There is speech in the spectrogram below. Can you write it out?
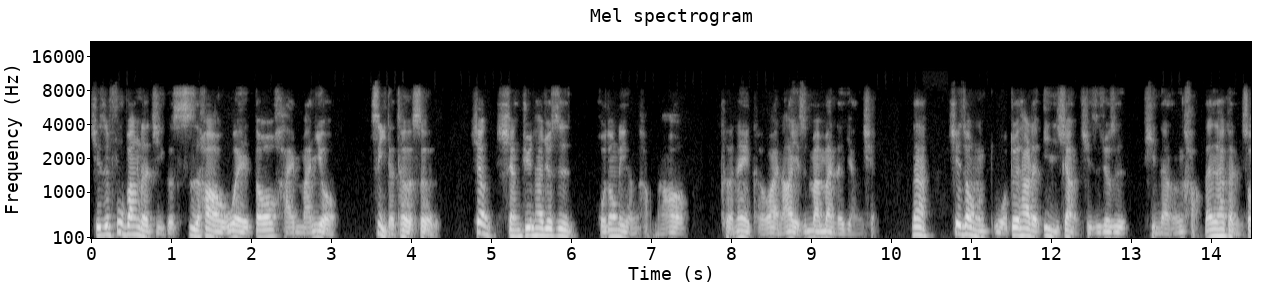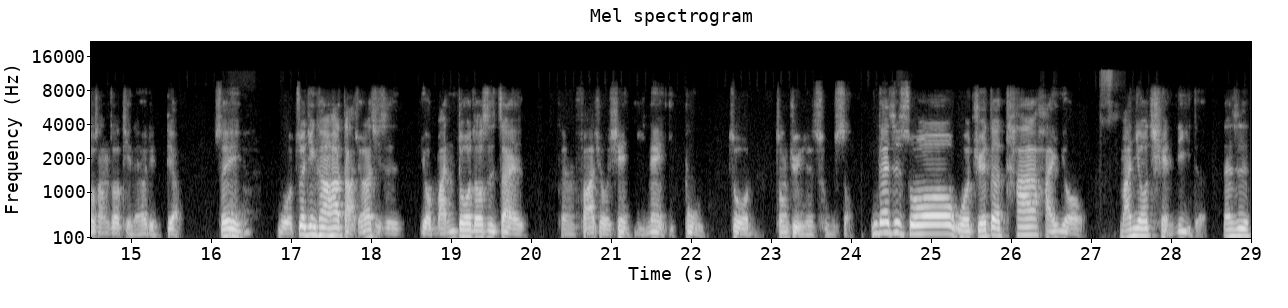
其实富邦的几个四号位都还蛮有自己的特色的，像祥军他就是活动力很好，然后可内可外，然后也是慢慢的养起来。那谢仲我对他的印象其实就是体能很好，但是他可能受伤之后体能有点掉，所以我最近看到他打球，他其实有蛮多都是在可能发球线以内一步做中距离的出手，应该是说我觉得他还有蛮有潜力的，但是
